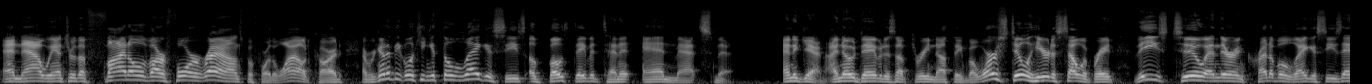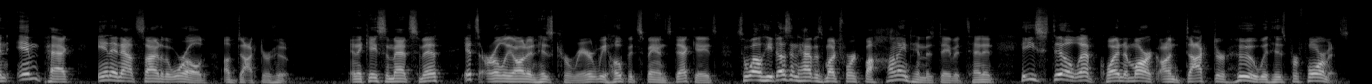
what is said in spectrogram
And now we enter the final of our four rounds before the wild card, and we're going to be looking at the legacies of both David Tennant and Matt Smith. And again, I know David is up 3 0, but we're still here to celebrate these two and their incredible legacies and impact in and outside of the world of Doctor Who. In the case of Matt Smith, it's early on in his career, and we hope it spans decades, so while he doesn't have as much work behind him as David Tennant, he's still left quite a mark on Doctor Who with his performance.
